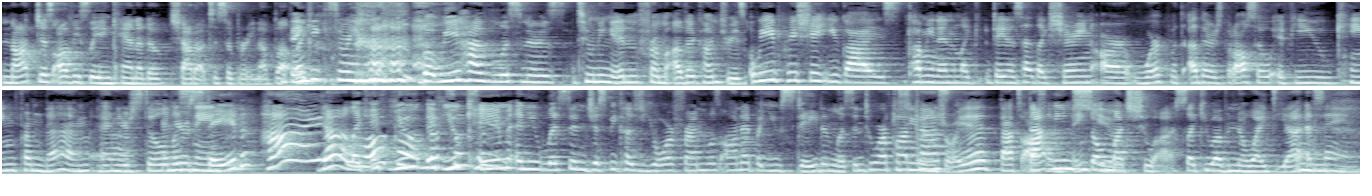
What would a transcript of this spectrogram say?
not just obviously in Canada, shout out to Sabrina, but Thank like, you, Serena. but we have listeners tuning in from other countries. we appreciate you guys coming in and like Dayna said, like sharing our work with others, but also if you came from them and you're still And you listening. stayed? Hi. Yeah, like if you welcome. if you so came sweet. and you listened just because your friend was on it, but you stayed and listened to our Because you podcast, enjoy it, that's awesome. that means Thank so you. much to us. Like you have no idea. Insane. And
